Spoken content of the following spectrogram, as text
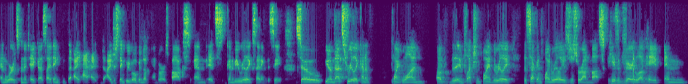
and where it's going to take us. I think that I, I i just think we've opened up pandora's box and it's going to be really exciting to see. So you know that's really kind of point one of the inflection point. The really the second point really is just around Musk. He has a very love hate and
